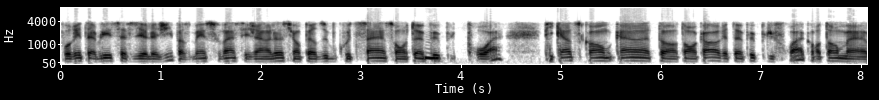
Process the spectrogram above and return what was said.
pour rétablir sa physiologie parce que bien souvent, ces gens-là, s'ils ont perdu beaucoup de sang, sont un peu mm. plus froids. Puis quand tu quand ton, ton, corps est un peu plus froid, quand on tombe euh,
